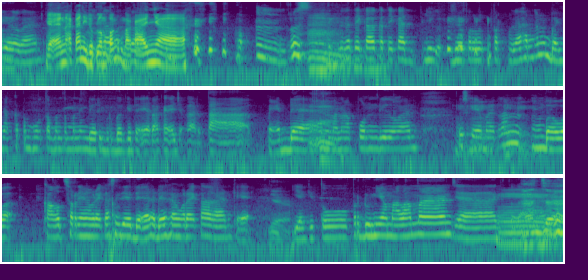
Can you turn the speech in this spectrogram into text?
gitu kan Gak enak kan hidup lempeng berdua. makanya. Mm, terus ketika ketika di, di per- perkuliahan kan banyak ketemu teman-teman yang dari berbagai daerah kayak Jakarta, Medan, mana pun gitu kan. Terus kayak mereka kan membawa culture-nya mereka sendiri daerah-daerah mereka kan kayak Iya. ya gitu per dunia malaman ya gitu kan. Anjay.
